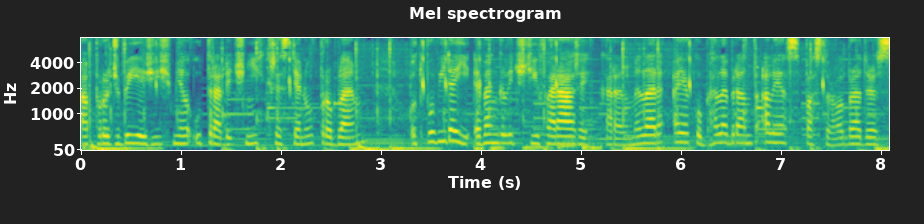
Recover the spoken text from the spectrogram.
A proč by Ježíš měl u tradičních křesťanů problém? Odpovídají evangeličtí faráři Karel Miller a Jakub Helebrant alias Pastoral Brothers.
